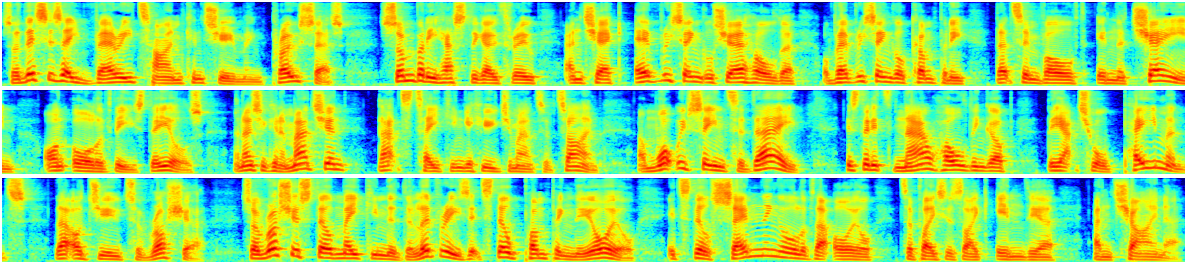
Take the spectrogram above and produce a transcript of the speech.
So this is a very time consuming process. Somebody has to go through and check every single shareholder of every single company that's involved in the chain on all of these deals. And as you can imagine, that's taking a huge amount of time. And what we've seen today is that it's now holding up the actual payments that are due to Russia. So Russia's still making the deliveries, it's still pumping the oil, it's still sending all of that oil to places like India and China.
